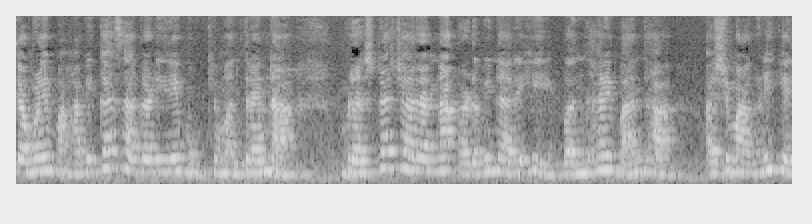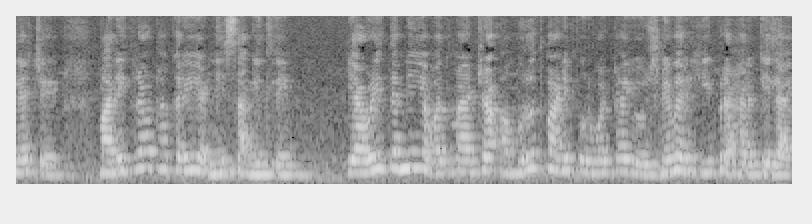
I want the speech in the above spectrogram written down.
त्यामुळे महाविकास आघाडीने मुख्यमंत्र्यांना भ्रष्टाचारांना अडविणारेही बंधारे बांधा अशी मागणी केल्याचे माणिकराव ठाकरे यांनी सांगितले. यावेळी त्यांनी यवतमाळच्या अमृत पाणी पुरवठा योजनेवरही प्रहार केलाय.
